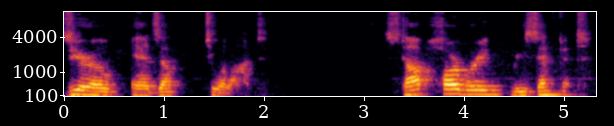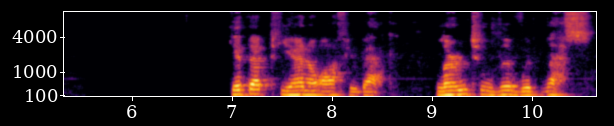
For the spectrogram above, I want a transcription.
zero adds up to a lot. Stop harboring resentment. Get that piano off your back. Learn to live with less.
